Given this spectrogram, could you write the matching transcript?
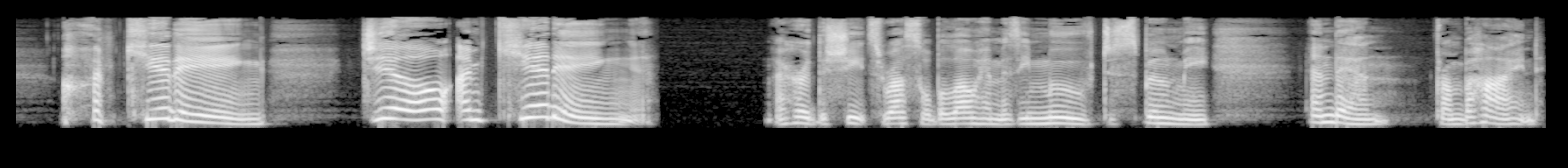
I'm kidding. Jill, I'm kidding. I heard the sheets rustle below him as he moved to spoon me, and then from behind,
